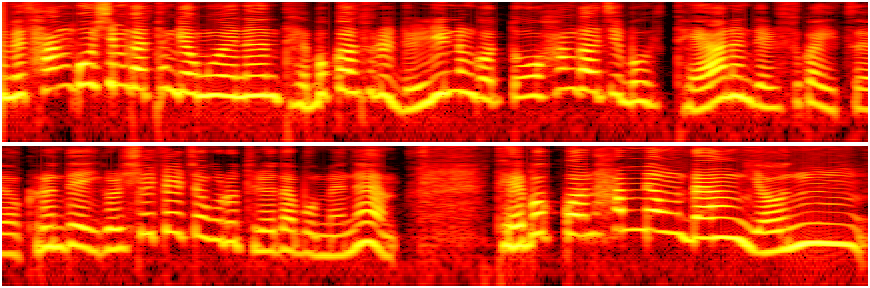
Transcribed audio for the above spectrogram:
그다음에 상고심 같은 경우에는 대법관 수를 늘리는 것도 한 가지 뭐 대안은 될 수가 있어요. 그런데 이걸 실질적으로 들여다보면은 대법관 한 명당 연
